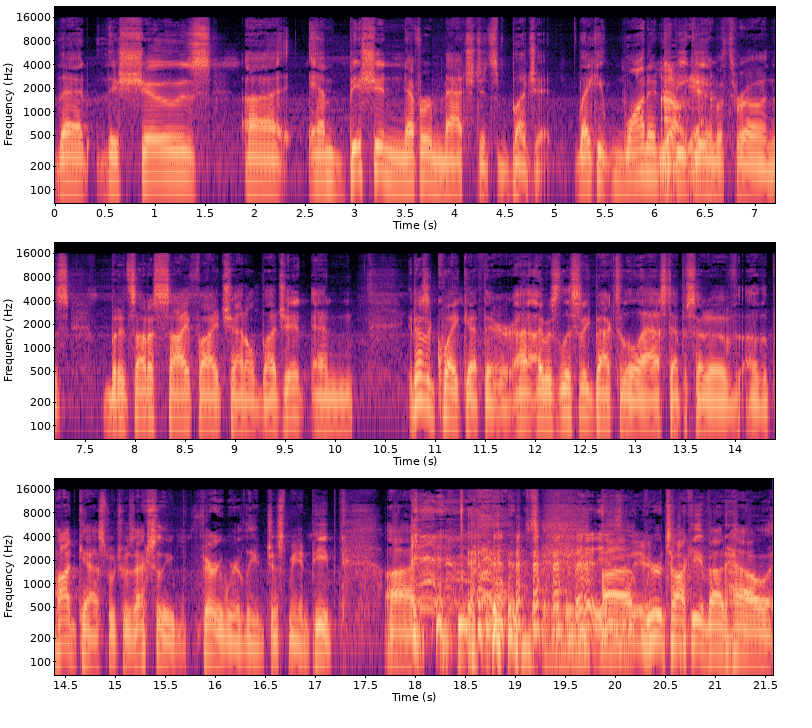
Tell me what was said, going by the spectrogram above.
that this show's uh, ambition never matched its budget. Like it wanted to Oh, be yeah. Game of Thrones, but it's on a Sci-Fi Channel budget, and it doesn't quite get there. I, I was listening back to the last episode of, of the podcast, which was actually very weirdly just me and Peep. That is Uh, weird. we were talking about how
